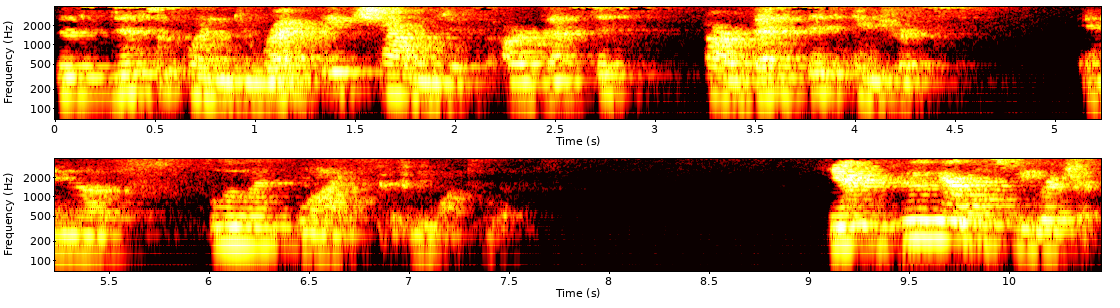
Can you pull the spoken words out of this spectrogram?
This discipline directly challenges our vested, our vested interest in the fluent life that we want to live. Here, who here wants to be richer?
